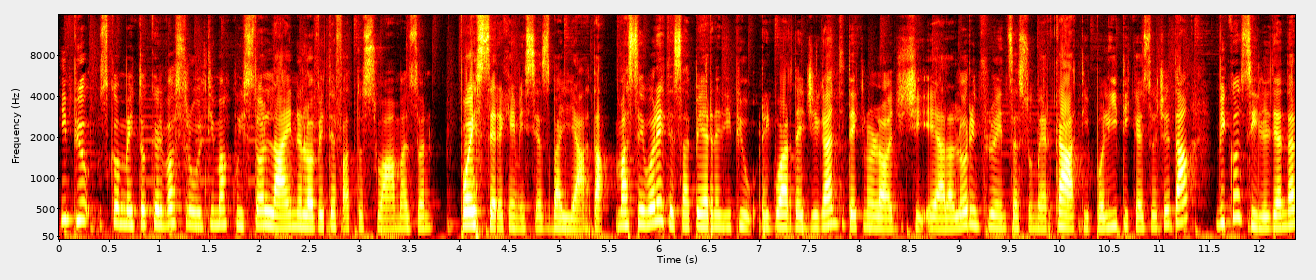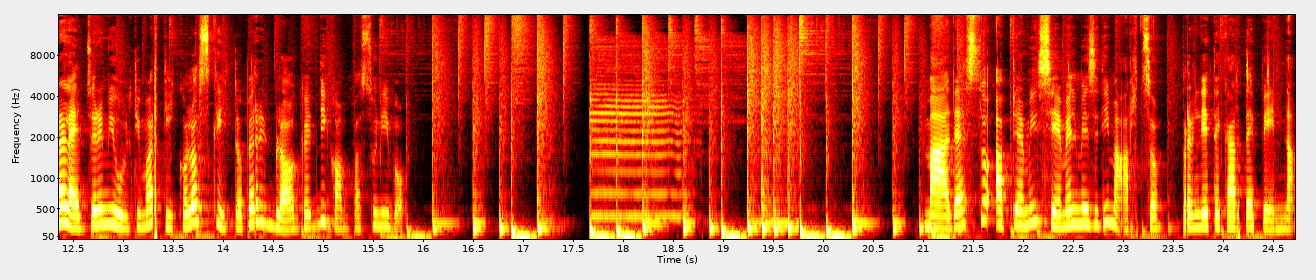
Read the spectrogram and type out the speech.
In più, scommetto che il vostro ultimo acquisto online lo avete fatto su Amazon. Può essere che mi sia sbagliata, ma se volete saperne di più riguardo ai giganti tecnologici e alla loro influenza su mercati, politica e società, vi consiglio di andare a leggere il mio ultimo articolo scritto per il blog di Compass Univo. Ma adesso apriamo insieme il mese di marzo. Prendete carta e penna,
